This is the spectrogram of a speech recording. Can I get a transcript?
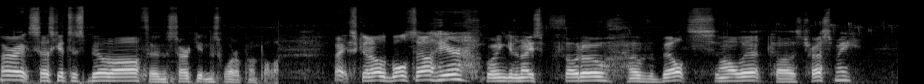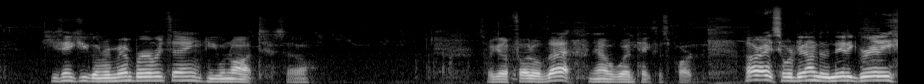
All right, so let's get this built off and start getting this water pump off. All right, let's get all the bolts out here. Go ahead and get a nice photo of the belts and all that, because trust me, if you think you can remember everything, you will not. So, we got a photo of that. Now we'll go ahead and take this apart. All right, so we're down to the nitty gritty.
